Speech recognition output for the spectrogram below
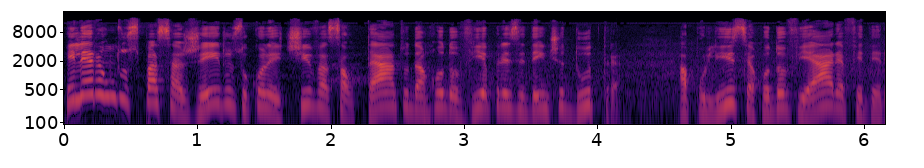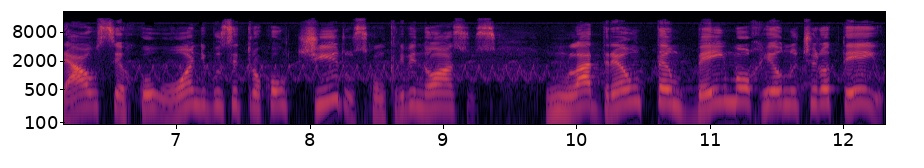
Ele era um dos passageiros do coletivo assaltado da rodovia Presidente Dutra. A Polícia Rodoviária Federal cercou o ônibus e trocou tiros com criminosos. Um ladrão também morreu no tiroteio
